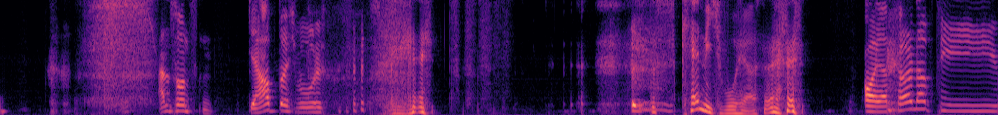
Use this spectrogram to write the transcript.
Ansonsten, gehabt euch wohl. Das kenne ich woher. Euer Turn-Up-Team.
